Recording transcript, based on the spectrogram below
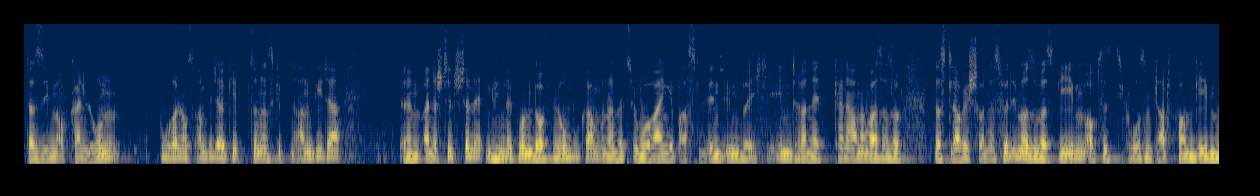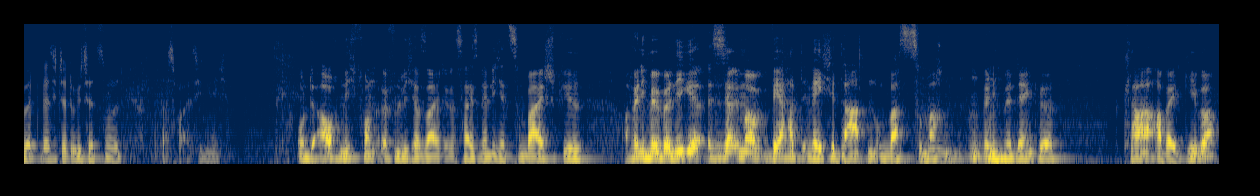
Dass es eben auch keinen Lohnbuchhaltungsanbieter gibt, sondern es gibt einen Anbieter ähm, an der Schnittstelle. Im Hintergrund läuft ein Lohnprogramm und dann wird es irgendwo reingebastelt. In irgendwelche Intranet, keine Ahnung was. Also das glaube ich schon. Es wird immer sowas geben. Ob es jetzt die großen Plattformen geben wird, wer sich da durchsetzen wird, das weiß ich nicht. Und auch nicht von öffentlicher Seite. Das heißt, wenn ich jetzt zum Beispiel, auch wenn ich mir überlege, es ist ja immer, wer hat welche Daten, um was zu machen. Mhm. Wenn ich mir denke, klar Arbeitgeber,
